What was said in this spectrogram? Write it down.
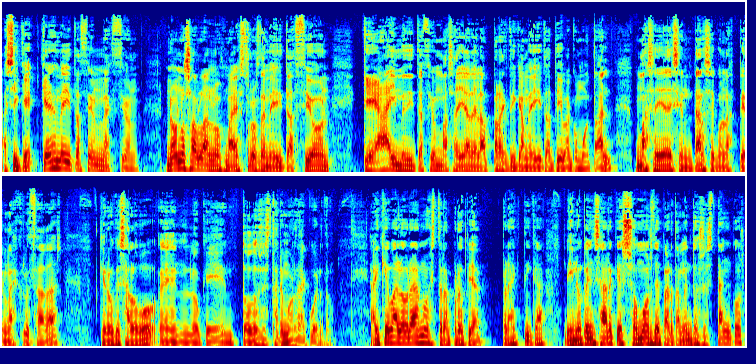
Así que, ¿qué es meditación en acción? No nos hablan los maestros de meditación que hay meditación más allá de la práctica meditativa como tal, más allá de sentarse con las piernas cruzadas. Creo que es algo en lo que todos estaremos de acuerdo. Hay que valorar nuestra propia práctica y no pensar que somos departamentos estancos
